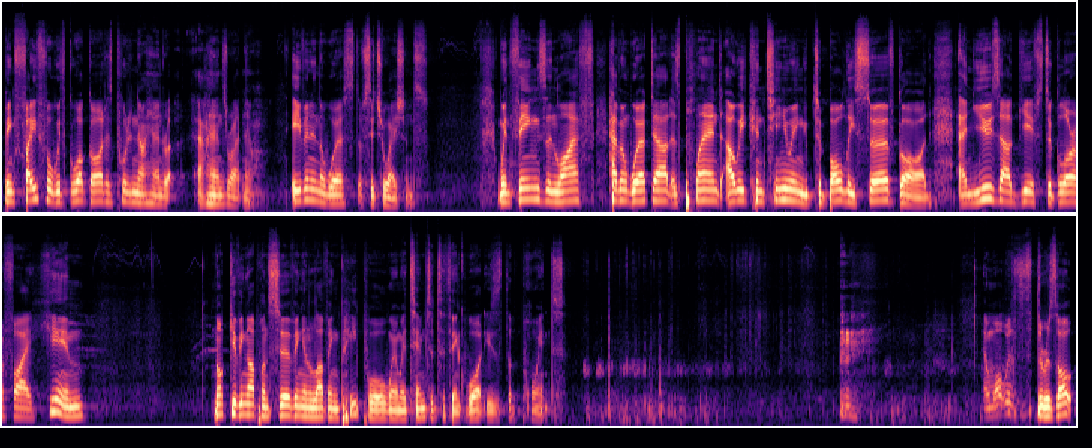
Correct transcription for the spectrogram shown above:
being faithful with what God has put in our, hand, our hands right now, even in the worst of situations. When things in life haven't worked out as planned, are we continuing to boldly serve God and use our gifts to glorify Him, not giving up on serving and loving people when we're tempted to think, what is the point? and what was the result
